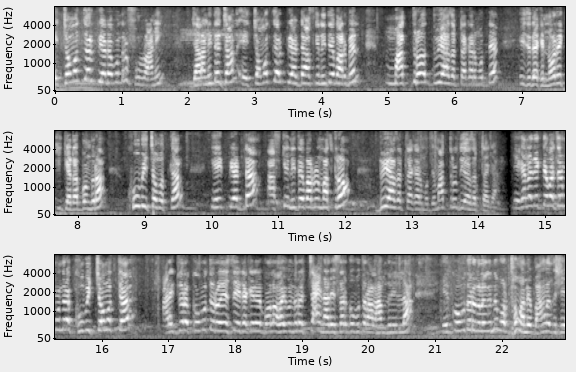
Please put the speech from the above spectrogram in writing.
এই চমৎকার পিয়াটা বন্ধুরা ফুল রানিং যারা নিতে চান, এই চমৎকার পিয়ারটা আজকে নিতে পারবেন মাত্র দুই হাজার টাকার মধ্যে। এই যে দেখেন নরে কি ক্যাটা বন্ধুরা, খুবই চমৎকার। এই পিয়ারটা আজকে নিতে পারবেন মাত্র দুই হাজার টাকার মধ্যে, মাত্র দুই হাজার টাকা। এখানে দেখতে পাচ্ছেন বন্ধুরা, খুবই চমৎকার। আরেক জোড়া কবুতর রয়েছে, এটাকে বলা হয় বন্ধুরা চায়না রেসার কবুতর, আলহামদুলিল্লাহ। এই কবুতরগুলো কিন্তু বর্তমানে বাংলাদেশে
